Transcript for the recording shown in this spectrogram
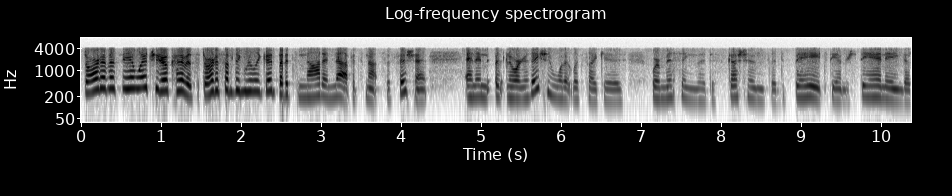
start of a sandwich, you know, kind of a start of something really good, but it's not enough. It's not sufficient. And in an organization, what it looks like is we're missing the discussions, the debates, the understanding, the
